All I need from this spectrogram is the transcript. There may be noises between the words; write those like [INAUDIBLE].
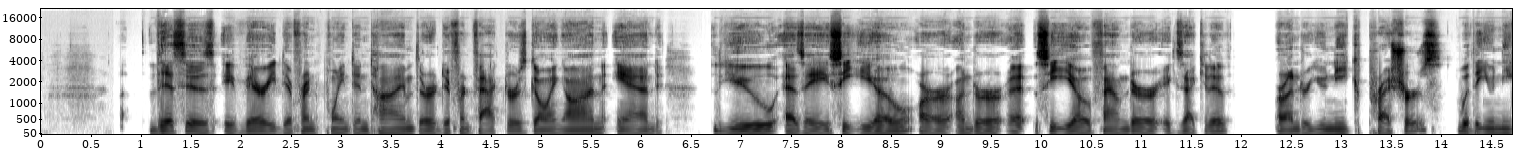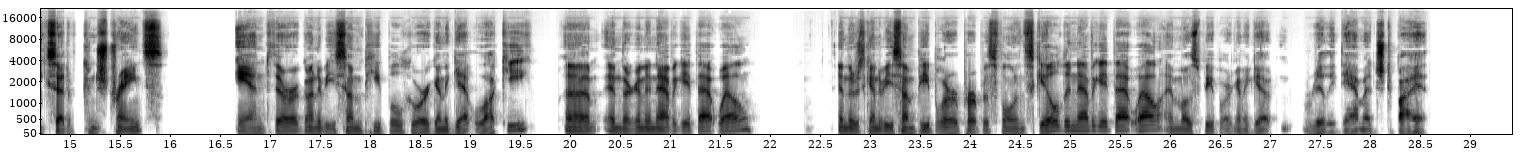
this is a very different point in time. There are different factors going on, and you, as a CEO, are under uh, CEO, founder, executive, are under unique pressures with a unique set of constraints. And there are going to be some people who are going to get lucky um, and they're going to navigate that well. And there's going to be some people who are purposeful and skilled and navigate that well. And most people are going to get really damaged by it.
